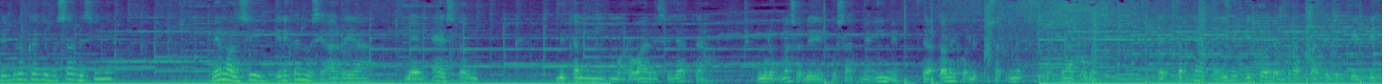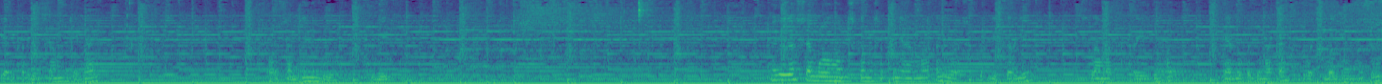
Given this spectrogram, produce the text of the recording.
Dia bilang gaji besar di sini memang sih ini kan masih area BMS atau Bintang Morowali Sejahtera belum masuk di pusatnya ini tidak tahu kok di pusat ini seperti apa guys dan ternyata ini itu ada beberapa titik-titik yang kerjasama dengan perusahaan ini gitu Oke guys, saya mau habiskan masa punya makan buat saya pergi kerja. Selamat hari Jumat. Jangan lupa Jumatan buat sebagian muslim.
